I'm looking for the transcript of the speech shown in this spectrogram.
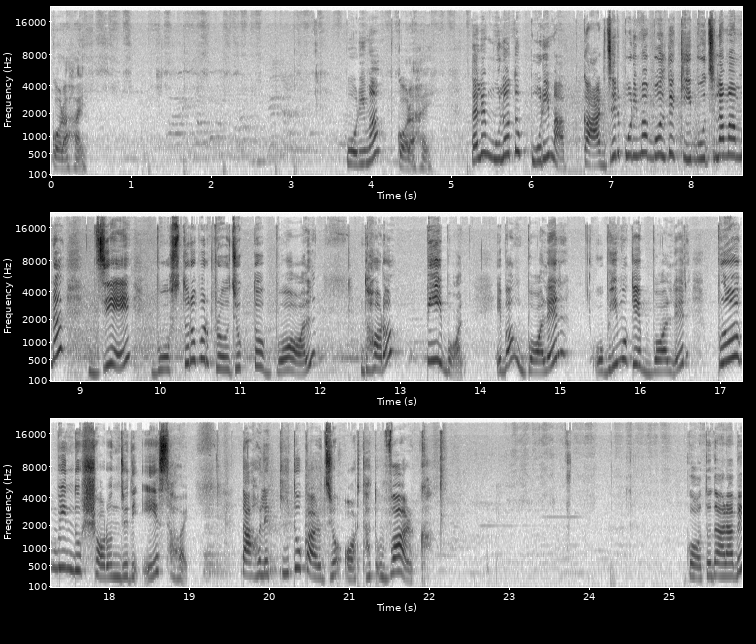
করা হয়। পরিমাপ করা হয়। তাহলে মূলত পরিমাপ, কার্যের পরিমাপ বলতে কি বুঝলাম আমরা? যে বস্তুর উপর প্রযুক্ত বল, ধরো পি বল এবং বলের অভিমুখে বলের প্রয়োগ বিন্দুর স্মরণ যদি এস হয়, তাহলে কৃতকার্য অর্থাৎ ওয়ার্ক কত দাঁড়াবে?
